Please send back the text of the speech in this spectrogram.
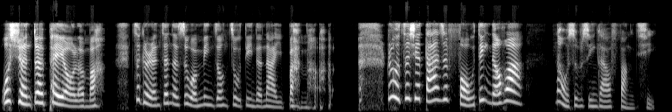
我选对配偶了吗？这个人真的是我命中注定的那一半吗？如果这些答案是否定的话，那我是不是应该要放弃？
